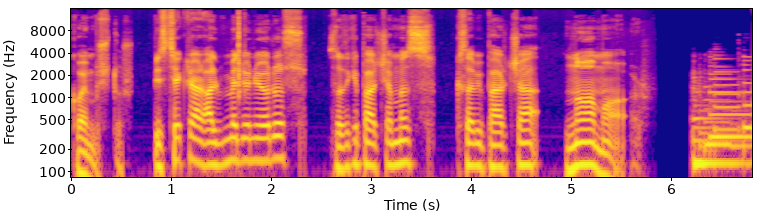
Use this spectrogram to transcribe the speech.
koymuştur. Biz tekrar albüme dönüyoruz. Sıradaki parçamız kısa bir parça No More.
